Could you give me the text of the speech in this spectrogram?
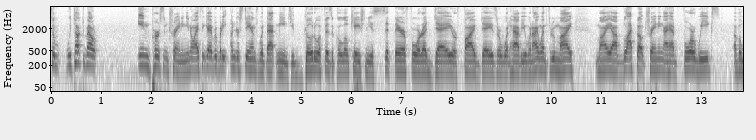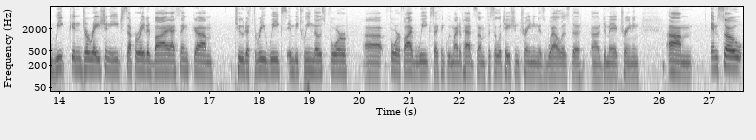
So we talked about in-person training. You know, I think everybody understands what that means. You go to a physical location, you sit there for a day or five days or what have you. When I went through my my uh, black belt training, I had four weeks of a week in duration each, separated by I think um, two to three weeks in between those four. Uh, four or five weeks. I think we might have had some facilitation training as well as the uh, DMAIC training. Um, and so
